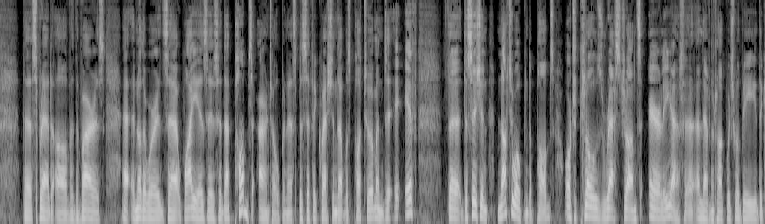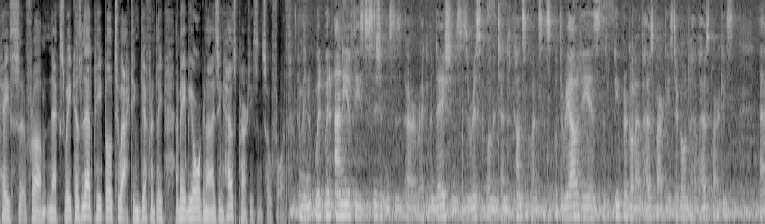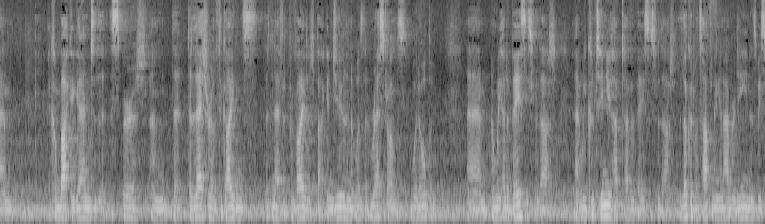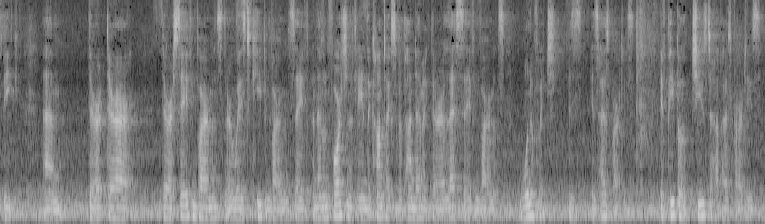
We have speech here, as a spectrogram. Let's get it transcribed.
the spread of the virus. Uh, in other words, uh, why is it that pubs aren't open? A specific question that was put to him. And if the decision not to open the pubs or to close restaurants early at uh, 11 o'clock, which will be the case from next week, has led people to acting differently and maybe organising house parties and so forth. I mean, with, with any of these decisions or recommendations, there's a risk of unintended consequences. But the reality is that if people are going to have house parties, they're going to have house parties. Um, come back again to the, the spirit and the, the, letter of the guidance that NPHET provided back in June, and it was that restaurants would open. Um, and we had a basis for that. Uh, we continue have to have a basis for that. Look at what's happening in Aberdeen as we speak. Um, there, there are there are safe environments, there are ways to keep environments safe, and then unfortunately, in the context of a pandemic, there are less safe environments, one of which is, is house parties if people choose to have house parties,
